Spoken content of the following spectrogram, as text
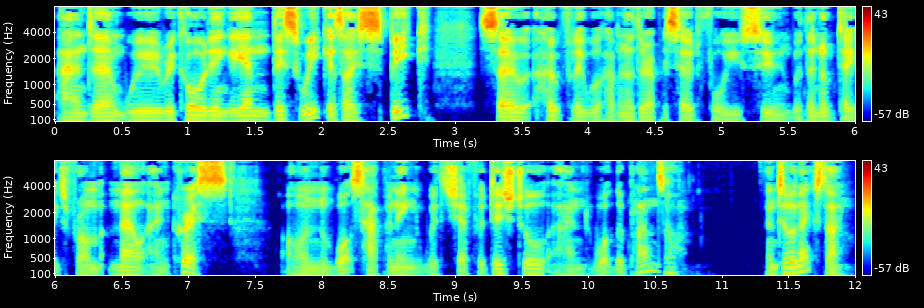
And um, we're recording again this week as I speak. So hopefully, we'll have another episode for you soon with an update from Mel and Chris on what's happening with Sheffield Digital and what the plans are. Until next time.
